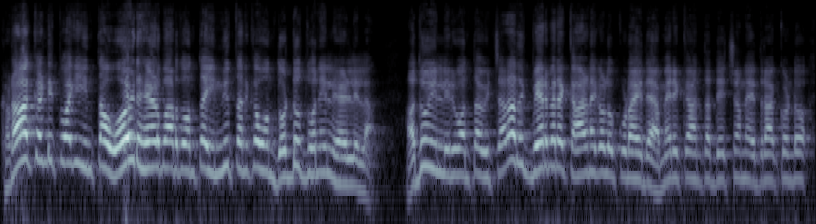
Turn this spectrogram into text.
ಖಡಾಖಂಡಿತವಾಗಿ ಇಂಥ ವರ್ಡ್ ಹೇಳಬಾರ್ದು ಅಂತ ಇನ್ನೂ ತನಕ ಒಂದು ದೊಡ್ಡ ಧ್ವನಿಲಿ ಹೇಳಲಿಲ್ಲ ಅದು ಇಲ್ಲಿರುವಂಥ ವಿಚಾರ. ಅದಕ್ಕೆ ಬೇರೆ ಬೇರೆ ಕಾರಣಗಳು ಕೂಡ ಇದೆ. ಅಮೆರಿಕ ಅಂತ ದೇಶನ ಎದುರಾಕೊಂಡು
